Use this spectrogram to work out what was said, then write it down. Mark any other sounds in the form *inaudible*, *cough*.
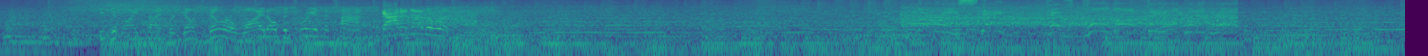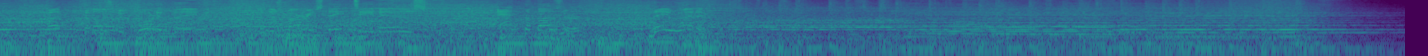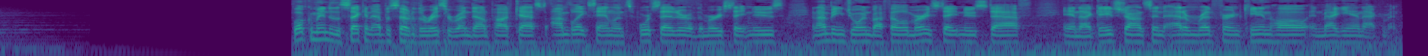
Keeps it right side for Jones. Miller, a wide open three at the top. Got another one. Murray State has pulled off the opening round. But the most important thing for this Murray State team is at the buzzer, they win it. Welcome into the second episode of the Racer Rundown podcast. I'm Blake Sandlin, sports editor of the Murray State News, and I'm being joined by fellow Murray State News staff and uh, Gage Johnson, Adam Redfern, Keenan Hall, and Maggie Ann Ackerman.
